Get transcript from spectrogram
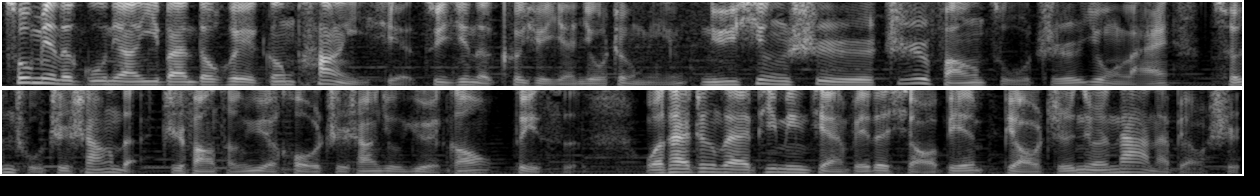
聪明的姑娘一般都会更胖一些。最近的科学研究证明，女性是脂肪组织用来存储智商的，脂肪层越厚，智商就越高。对此，我台正在拼命减肥的小编表侄女娜娜表示：“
